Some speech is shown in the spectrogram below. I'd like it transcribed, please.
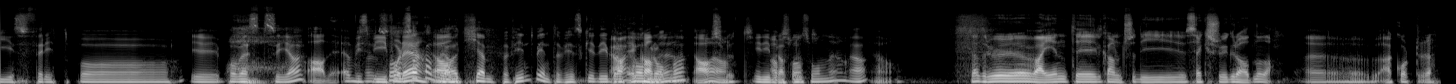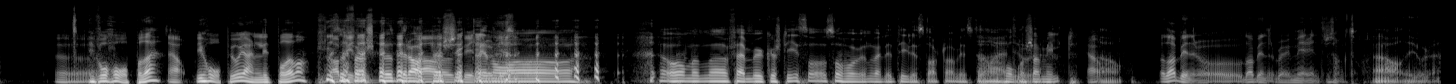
isfritt på, i, på vestsida. Ja, det, hvis vi så, får det så kan vi ja, ha et kjempefint vinterfiske i de brakke områdene. Ja, ja. Absolutt. I de brakkvannsonene, ja. Ja. ja. Jeg tror veien til kanskje de seks-sju gradene da, øh, er kortere. Vi får håpe det. Ja. Vi håper jo gjerne litt på det, da. da først det drar til skikkelig nå om en eh, fem ukers tid, så, så får vi en veldig tidlig start da, hvis det Ja, holder seg det. mildt. Ja. Ja. Og da begynner, det da begynner det å bli mer interessant. Da. ja, det gjør det.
